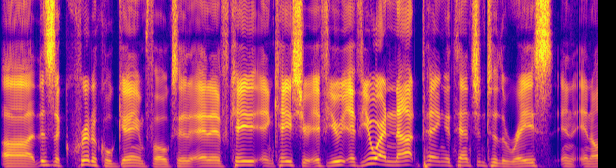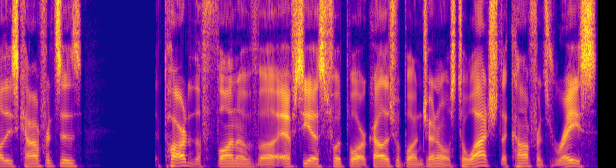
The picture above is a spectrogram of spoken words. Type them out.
Uh, this is a critical game, folks. And, and if in case you're if you if you are not paying attention to the race in in all these conferences, part of the fun of uh, FCS football or college football in general is to watch the conference race.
